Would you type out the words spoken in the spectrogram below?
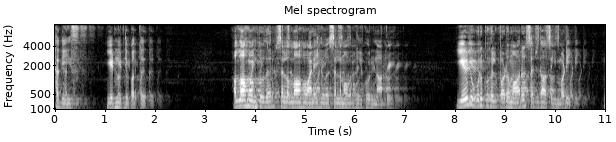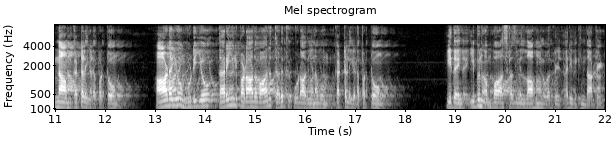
ஹதீஸ் எட்நூத்தி பத்து. அல்லாஹுவின் தூதர் செல்லல்லாஹு அலேஹி வசல்லம் அவர்கள் கூறினார்கள் ஏழு உறுப்புகள் படுமாறு சஜிதா செய்யும்படி நாம் கட்டளையிடப்பட்டோம். ஆடையோ முடியோ தரையில் படாதவாறு தடுக்கக்கூடாது எனவும் கட்டளையிடப்பட்டோம். இதை இபின் அப்பாஸ் ரதி அல்லாஹும் அவர்கள் அறிவிக்கின்றார்கள்.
